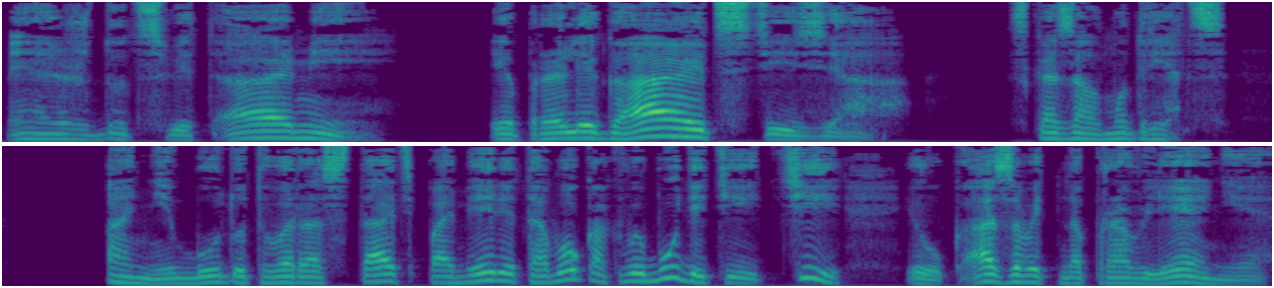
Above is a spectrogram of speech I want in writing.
«Между цветами и пролегает стезя», — сказал мудрец. «Они будут вырастать по мере того, как вы будете идти и указывать направление».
